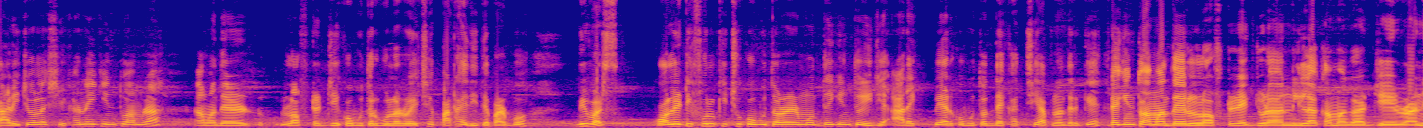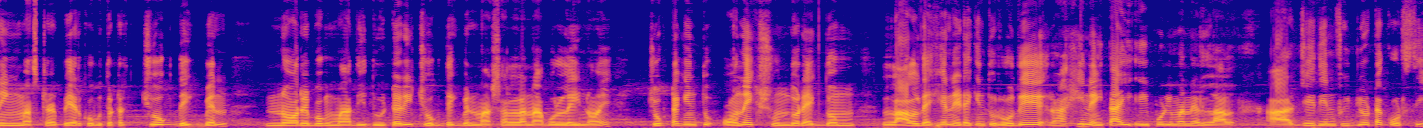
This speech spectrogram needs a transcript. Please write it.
গাড়ি চলে, সেখানেই কিন্তু আমরা আমাদের লফটের যে কবুতরগুলো রয়েছে পাঠাই দিতে পারব। ভিভার্স কোয়ালিটিফুল কিছু কবুতরের মধ্যে কিন্তু এই যে আরেক পেয়ার কবুতর দেখাচ্ছি আপনাদেরকে। এটা কিন্তু আমাদের লফটের একজোড়া নীলা কামাগার যে রানিং মাস্টার পেয়ার কবুতরটার চোখ দেখবেন। নর এবং মাদি, দুইটারই চোখ দেখবেন মাসাল্লাহ না বললেই নয়। চোখটা কিন্তু অনেক সুন্দর, একদম লাল দেখেন, এটা কিন্তু রোদে রাখি নাই, তাই এই পরিমাণের লাল। আর যেদিন ভিডিওটা করছি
